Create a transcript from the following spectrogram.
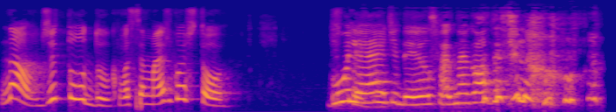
Não, de tudo, que você mais gostou. De Mulher tudo. de Deus, faz um negócio desse não.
